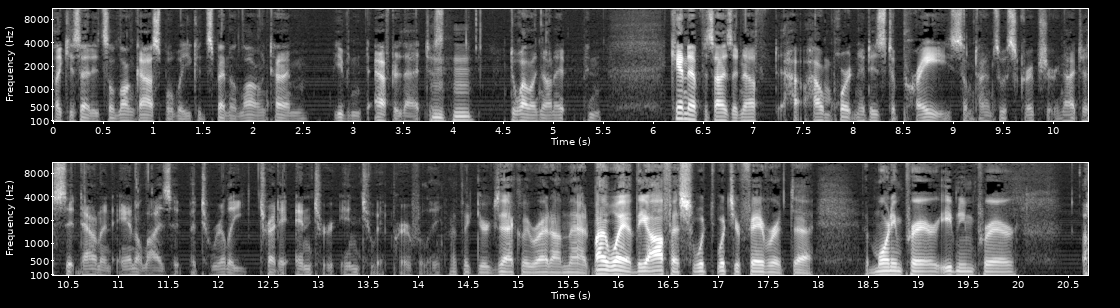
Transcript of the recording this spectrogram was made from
like you said; it's a long gospel, but you could spend a long time even after that just dwelling on it. And can't emphasize enough how, how important it is to pray sometimes with Scripture, not just sit down and analyze it, but to really try to enter into it prayerfully. I think you're exactly right on that. By the way, of the office, what, what's your favorite uh, morning prayer, evening prayer? do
